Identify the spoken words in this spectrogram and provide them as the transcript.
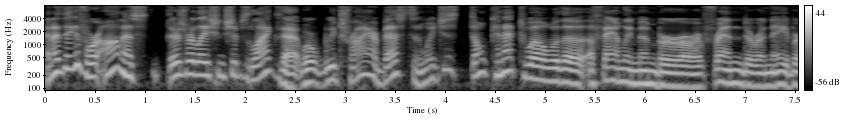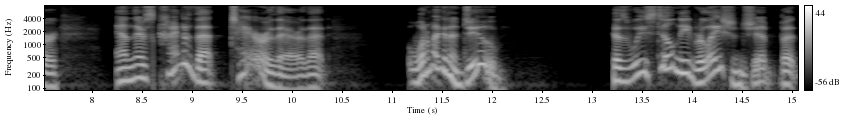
And I think if we're honest, there's relationships like that where we try our best and we just don't connect well with a, a family member or a friend or a neighbor. And there's kind of that terror there that, what am I going to do? Because we still need relationship, but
